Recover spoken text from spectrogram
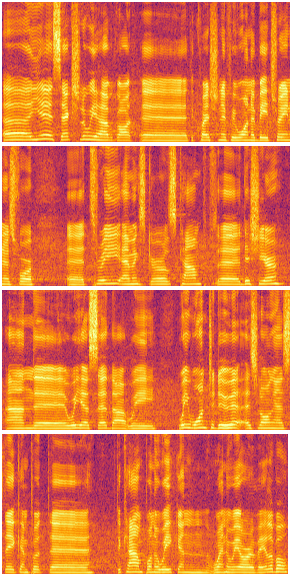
Uh, yes, actually, we have got uh, the question if we want to be trainers for uh, three MX Girls camps uh, this year, and uh, we have said that we we want to do it as long as they can put the the camp on a weekend when we are available.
